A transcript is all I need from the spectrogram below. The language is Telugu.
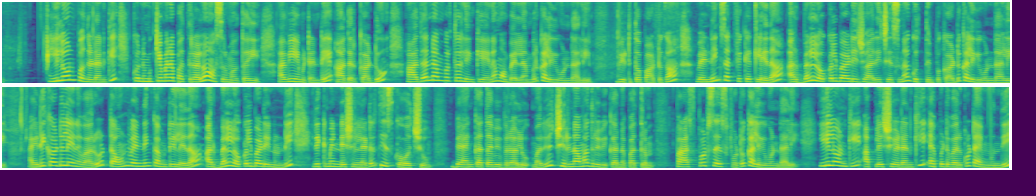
ఈ లోన్ పొందడానికి కొన్ని ముఖ్యమైన పత్రాలు అవసరమవుతాయి. అవి ఏమిటంటే ఆధార్ కార్డు ఆధార్ నెంబర్తో లింక్ అయిన మొబైల్ నెంబర్ కలిగి ఉండాలి. వీటితో పాటుగా వెండింగ్ సర్టిఫికెట్ లేదా అర్బన్ లోకల్ బాడీ జారీ చేసిన గుర్తింపు కార్డు కలిగి ఉండాలి. ఐడి కార్డు లేని వారు టౌన్ వెండింగ్ కమిటీ లేదా అర్బన్ లోకల్ బాడీ నుండి రికమెండేషన్ లెటర్ తీసుకోవచ్చు. బ్యాంక్ ఖాతా వివరాలు మరియు చిరునామా ధృవీకరణ పత్రం పాస్పోర్ట్ సైజ్ ఫోటో కలిగి ఉండాలి. ఈ లోన్కి అప్లై చేయడానికి ఎప్పటి వరకు టైం ఉంది?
